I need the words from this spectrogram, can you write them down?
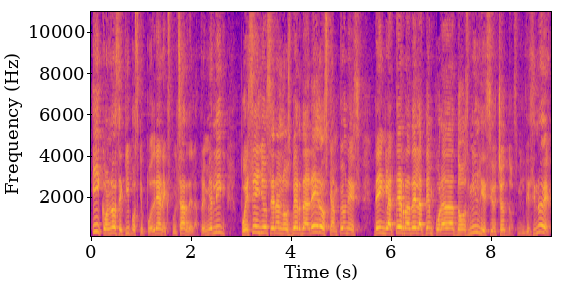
y con los equipos que podrían expulsar de la Premier League, pues ellos eran los verdaderos campeones de Inglaterra de la temporada 2018-2019.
